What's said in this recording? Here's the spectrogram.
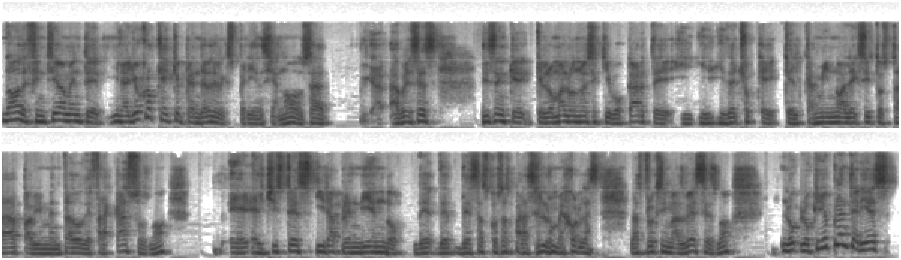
No, definitivamente. Mira, yo creo que hay que aprender de la experiencia, ¿no? O sea, a veces dicen que, lo malo no es equivocarte y, de hecho que, el camino al éxito está pavimentado de fracasos, ¿no? Eh, el chiste es ir aprendiendo de, esas cosas para hacerlo mejor las, las próximas veces, ¿no? Lo, que yo plantearía es,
